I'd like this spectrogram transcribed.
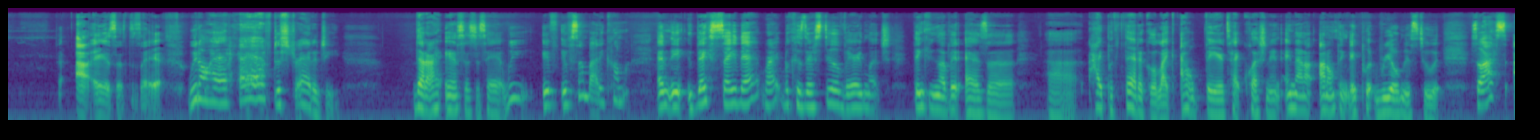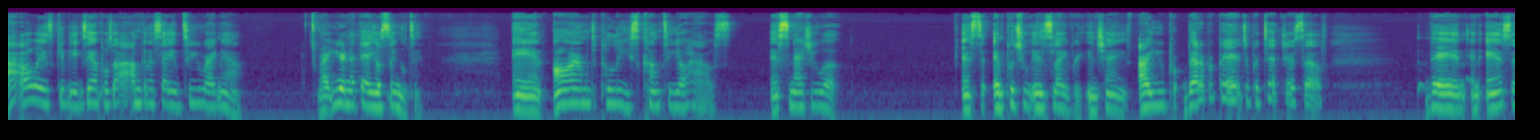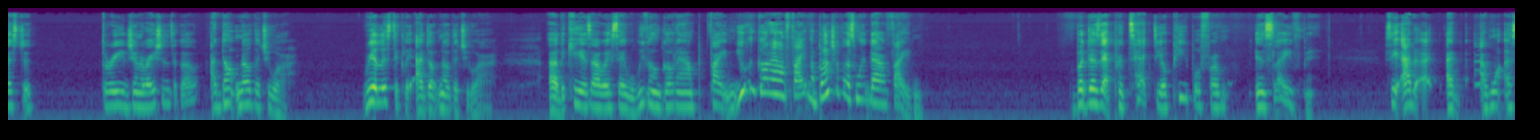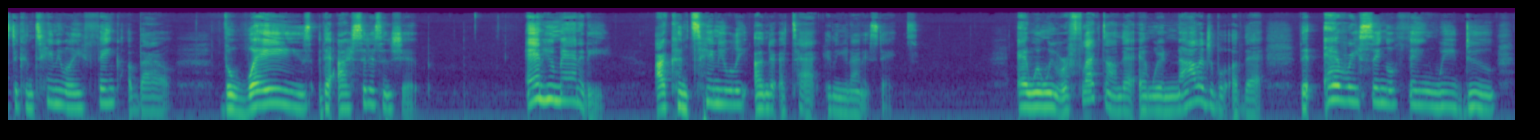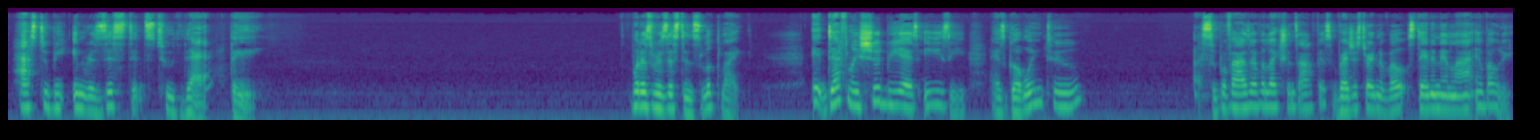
our ancestors had. We don't have half the strategy that our ancestors had. We if if somebody come and they, they say that right because they're still very much thinking of it as a uh, hypothetical, like out there type question, and, and I, don't, I don't think they put realness to it. So I, I always give the example. So I, I'm going to say to you right now. Right, you're Nathaniel Singleton, and armed police come to your house and snatch you up and, and put you in slavery, in chains? Are you pr- better prepared to protect yourself than an ancestor three generations ago? I don't know that you are. Realistically, I don't know that you are. Uh, the kids always say, well, we're going to go down fighting. You can go down fighting. A bunch of us went down fighting. But does that protect your people from enslavement? See, I, I, I want us to continually think about the ways that our citizenship and humanity are continually under attack in the United States. And when we reflect on that and we're knowledgeable of that, that every single thing we do has to be in resistance to that thing. What does resistance look like? It definitely should be as easy as going to a supervisor of elections office, registering to vote, standing in line and voting.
